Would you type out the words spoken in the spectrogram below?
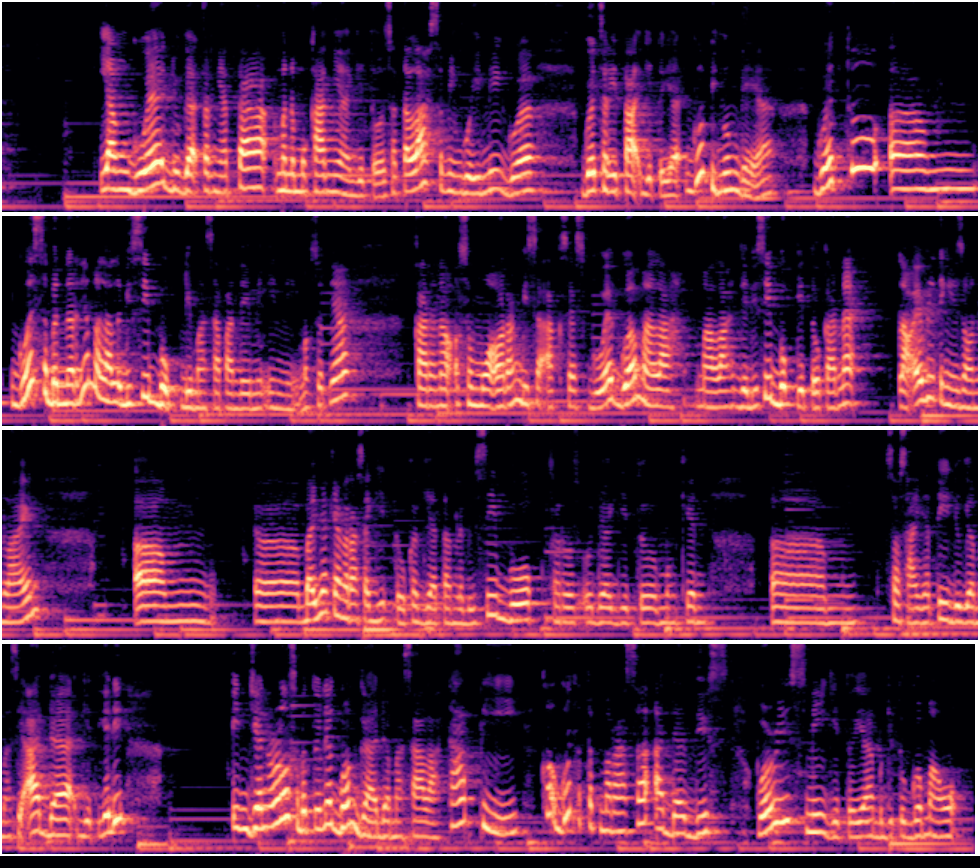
yang gue juga ternyata menemukannya gitu. Setelah seminggu ini gue gue cerita gitu ya. Gue bingung deh ya. Gue tuh um, gue sebenarnya malah lebih sibuk di masa pandemi ini. Maksudnya karena semua orang bisa akses gue gue malah malah jadi sibuk gitu. Karena now everything is online. Um, uh, banyak yang ngerasa gitu. Kegiatan lebih sibuk terus udah gitu mungkin um, society juga masih ada gitu. Jadi in general sebetulnya gue nggak ada masalah. Tapi kok gue tetap merasa ada this worries me gitu ya. Begitu gue mau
